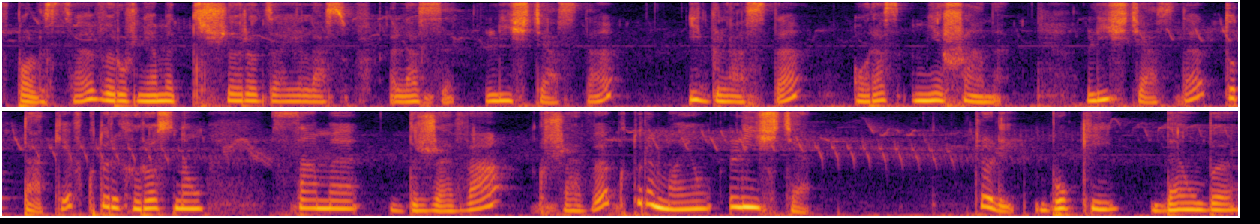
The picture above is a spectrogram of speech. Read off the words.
W Polsce wyróżniamy trzy rodzaje lasów: lasy liściaste, iglaste oraz mieszane. Liściaste to takie, w których rosną same drzewa, krzewy, które mają liście, czyli buki, dęby,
